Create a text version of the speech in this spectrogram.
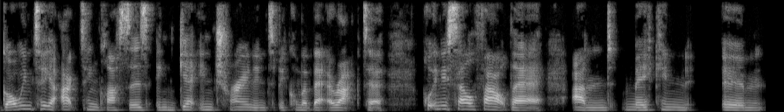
going to your acting classes and getting training to become a better actor, putting yourself out there and making um,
